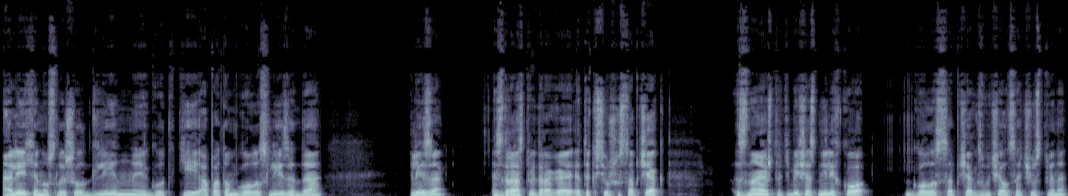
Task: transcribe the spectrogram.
Олехин услышал длинные гудки, а потом голос Лизы. «Да, Лиза, Здравствуй, дорогая, это Ксюша Собчак. Знаю, что тебе сейчас нелегко. Голос Собчак звучал сочувственно.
